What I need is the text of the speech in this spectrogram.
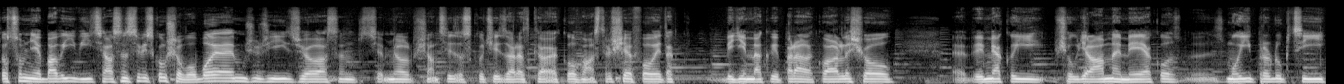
to, co mě baví víc, já jsem si vyzkoušel oboje, můžu říct, že jo, já jsem prostě měl šanci zaskočit za Radka jako v Masterchefovi, tak vidím, jak vypadá takováhle show, eh, vím, jaký show děláme my, jako s mojí produkcí.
